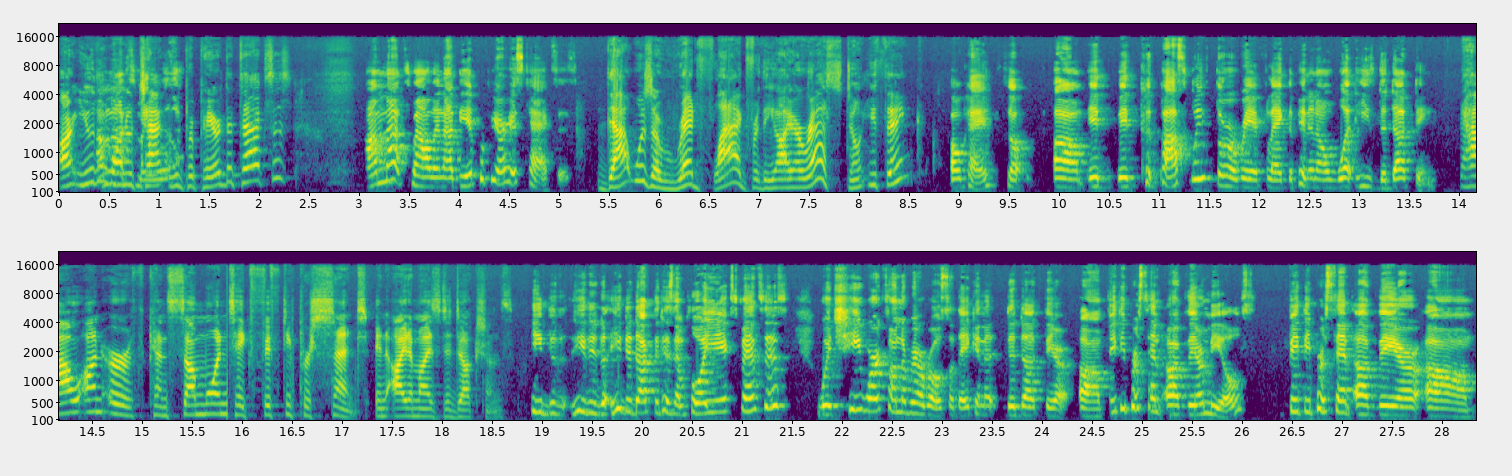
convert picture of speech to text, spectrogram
Aren't you the I'm one who smiling. who prepared the taxes? I'm not smiling. I did prepare his taxes. That was a red flag for the IRS, don't you think? Okay, so um, it it could possibly throw a red flag depending on what he's deducting. How on earth can someone take 50% in itemized deductions? He he he deducted his employee expenses, which he works on the railroad, so they can deduct their um, 50% of their meals, 50% of their um,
